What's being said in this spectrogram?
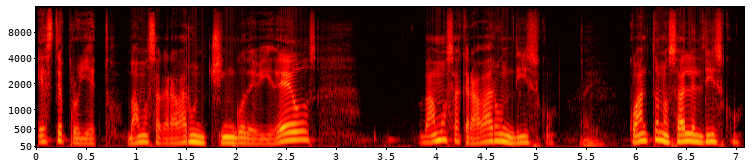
este proyecto. Vamos a grabar un chingo de videos. Vamos a grabar un disco. Ahí. ¿Cuánto nos sale el disco?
